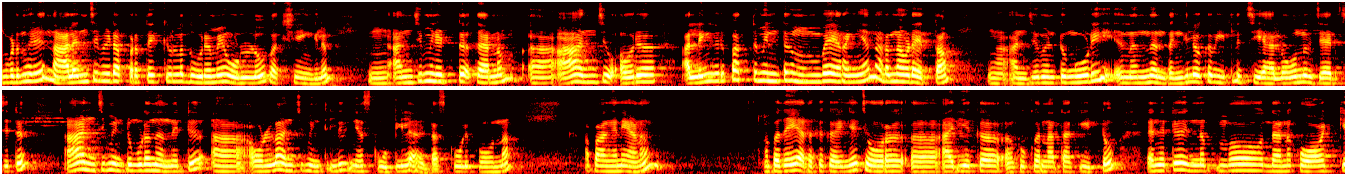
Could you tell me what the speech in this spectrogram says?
ഇവിടുന്ന് ഒരു നാലഞ്ച് വീട് അപ്പുറത്തേക്കുള്ള ദൂരമേ ഉള്ളൂ. പക്ഷേ എങ്കിലും അഞ്ച് മിനിറ്റ് കാരണം ആ, അഞ്ച് ഒരു അല്ലെങ്കിൽ ഒരു പത്ത് മിനിറ്റ് മുമ്പേ ഇറങ്ങിയാൽ നടന്ന് അവിടെ എത്താം. അഞ്ച് മിനിറ്റും കൂടി നിന്ന് എന്തെങ്കിലുമൊക്കെ വീട്ടിൽ ചെയ്യാമല്ലോ എന്ന് വിചാരിച്ചിട്ട് ആ അഞ്ച് മിനിറ്റും കൂടെ നിന്നിട്ട് ഉള്ള അഞ്ച് മിനിറ്റിൽ ഞാൻ സ്കൂട്ടിയിലാണ് കേട്ടോ സ്കൂളിൽ പോകുന്ന. അപ്പോൾ അങ്ങനെയാണ്. അപ്പോൾ അതേ അതൊക്കെ കഴിഞ്ഞ് ചോറ് അരിയൊക്കെ കുക്കറിനകത്താക്കി ഇട്ടു. എന്നിട്ട് ഇന്നിപ്പോൾ എന്താണ് കോവയ്ക്ക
